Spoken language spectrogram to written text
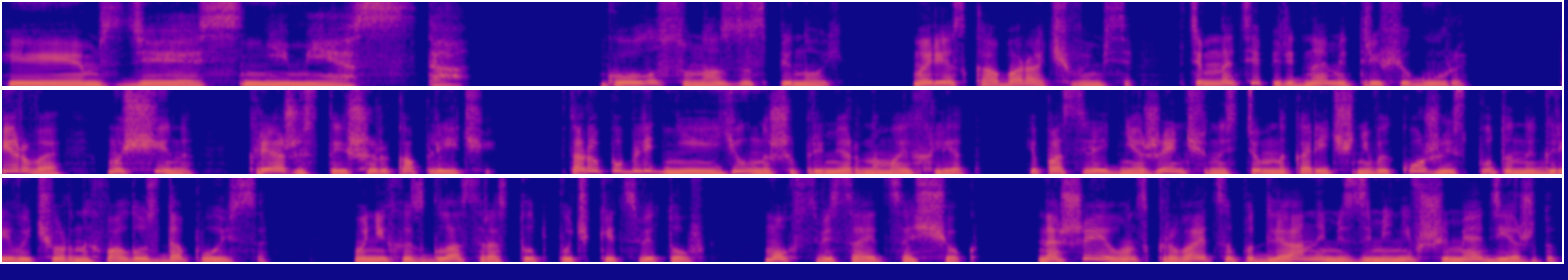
Им здесь не место. Голос у нас за спиной. Мы резко оборачиваемся. В темноте перед нами три фигуры. Первая — мужчина, кряжистый и широкоплечий. Второй побледнее, юноша примерно моих лет. И последняя — женщина с темно коричневой кожей и спутанной гривой черных волос до пояса. У них из глаз растут пучки цветов, мох свисает со щек. На шее он скрывается под лианами, заменившими одежду,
